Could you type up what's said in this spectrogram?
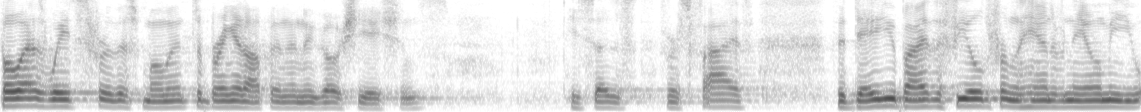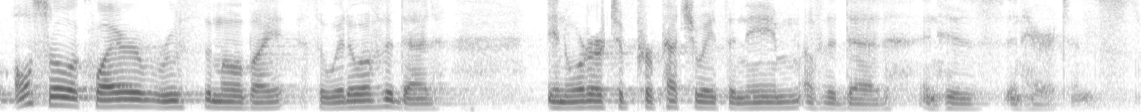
Boaz waits for this moment to bring it up in the negotiations. He says, verse 5 The day you buy the field from the hand of Naomi, you also acquire Ruth the Moabite, the widow of the dead, in order to perpetuate the name of the dead in his inheritance.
